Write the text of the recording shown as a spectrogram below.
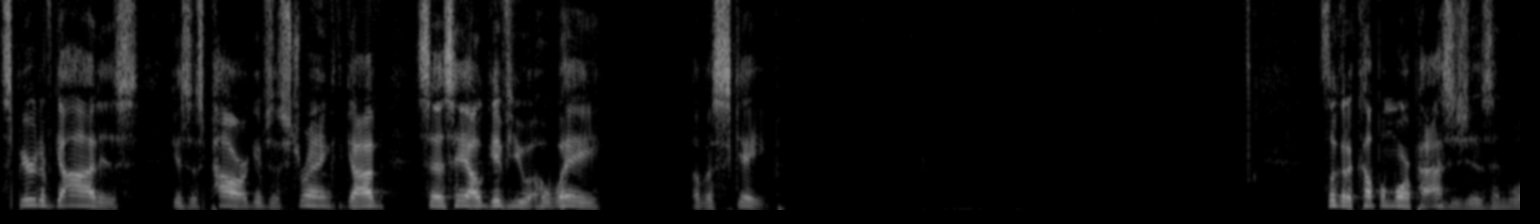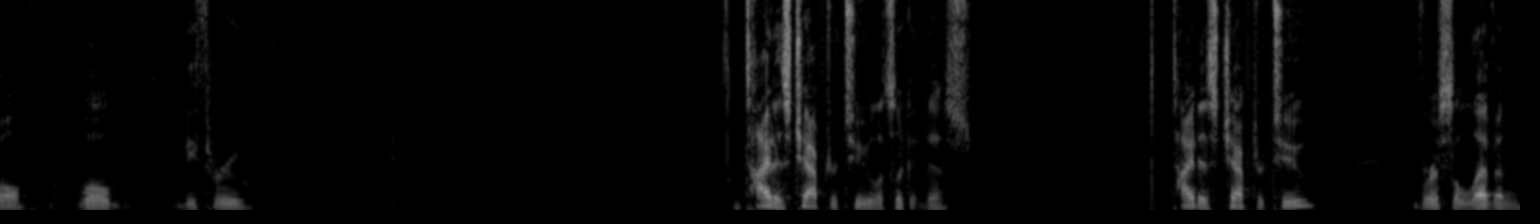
Spirit of God is, gives us power, gives us strength. God says, Hey, I'll give you a way of escape. Let's look at a couple more passages and we'll, we'll be through. Titus chapter 2, let's look at this. Titus chapter 2, verse 11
